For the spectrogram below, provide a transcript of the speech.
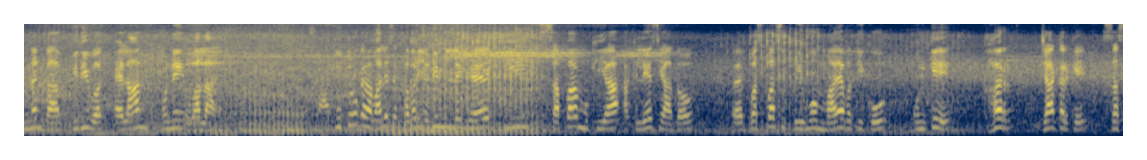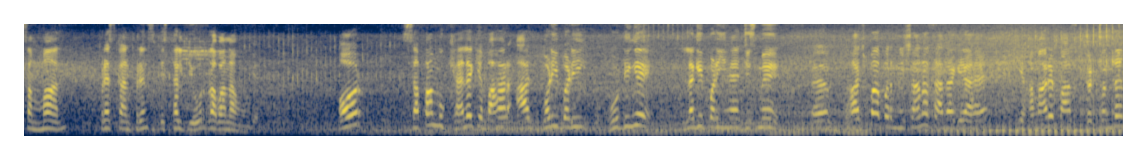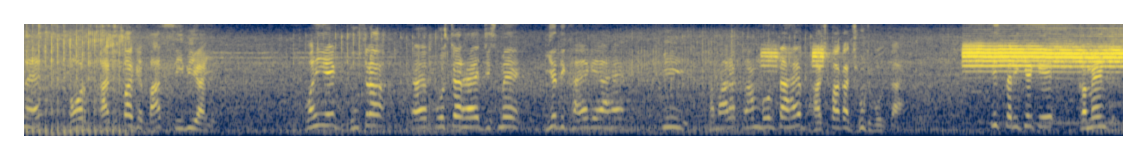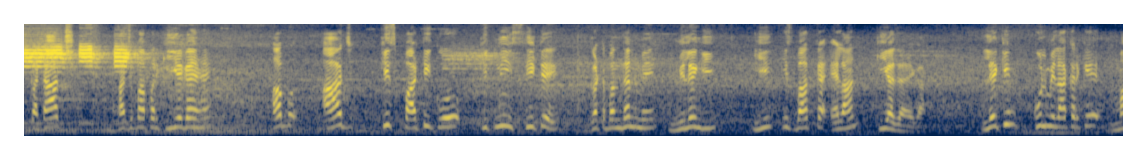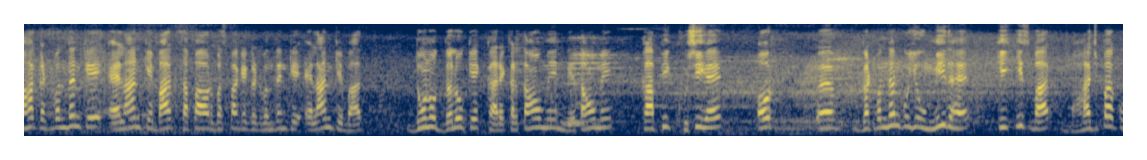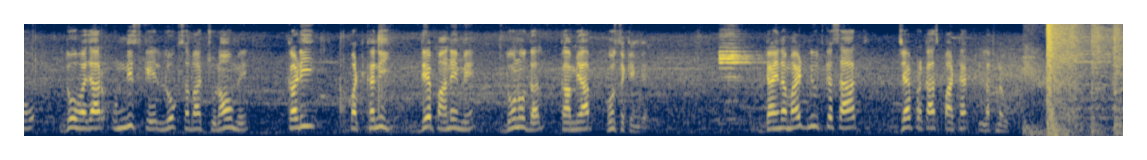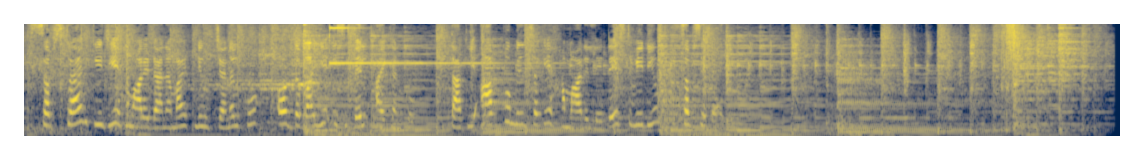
का विधिवत ऐलान होने वाला है। सूत्रों के हवाले से खबर यह भी मिल रही है कि सपा मुखिया अखिलेश यादव बसपा सुप्रीमो मायावती को उनके घर जा कर के ससम्मान प्रेस कॉन्फ्रेंस स्थल की ओर रवाना होंगे। और सपा मुख्यालय के बाहर आज बड़ी बड़ी होर्डिंगें लगी पड़ी हैं, जिसमें भाजपा पर निशाना साधा गया है कि हमारे पास गठबंधन भाजपा के पास सीबीआई है। वहीं एक दूसरा पोस्टर है जिसमें ये दिखाया गया है कि हमारा काम बोलता है, भाजपा का झूठ बोलता है। इस तरीके के कमेंट, कटाक्ष भाजपा पर किए गए हैं। अब आज किस पार्टी को कितनी सीटें गठबंधन में मिलेंगी, ये इस बात का ऐलान किया जाएगा। लेकिन कुल मिलाकर के महागठबंधन के ऐलान के बाद, सपा और बसपा के गठबंधन के ऐलान के बाद, दोनों दलों के कार्यकर्ताओं में, नेताओं में काफ़ी खुशी है और गठबंधन को ये उम्मीद है कि इस बार भाजपा को 2019 के लोकसभा चुनाव में कड़ी पटखनी दे पाने में दोनों दल कामयाब हो सकेंगे। डायनामाइट न्यूज़ के साथ, जयप्रकाश पाठक, लखनऊ। सब्सक्राइब कीजिए हमारे डायनामाइट न्यूज़ चैनल को और दबाइए इस बेल आइकन को, ताकि आपको मिल सके हमारे लेटेस्ट वीडियो सबसे पहले।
